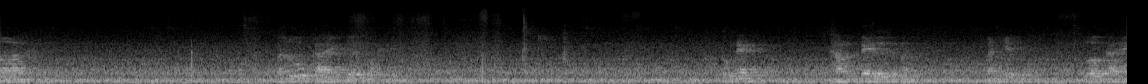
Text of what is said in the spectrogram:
นอนมารู้กายเคลื่อนไหว ตรงนี้ทำเป็นหรือมันมันเห็นตัวกาย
